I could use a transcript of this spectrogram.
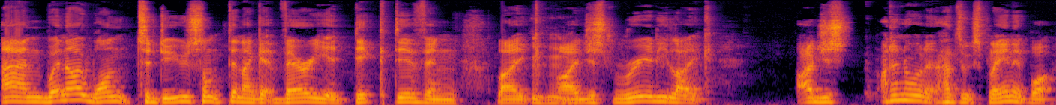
and when i want to do something i get very addictive and like mm-hmm. i just really like i just i don't know what it had to explain it but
